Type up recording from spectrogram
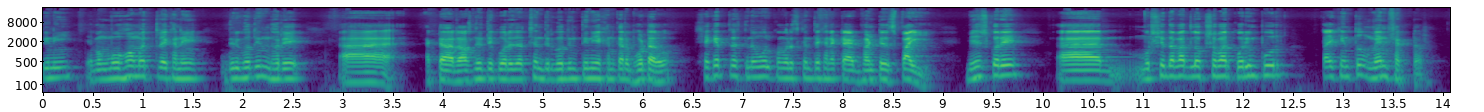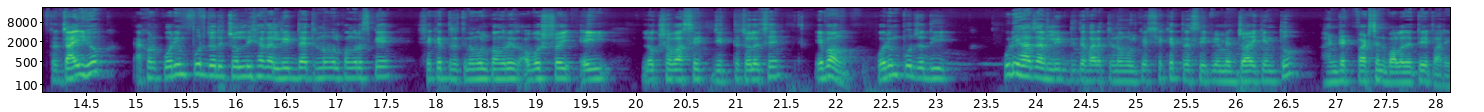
তিনি এবং মহামৈত্র এখানে দীর্ঘদিন ধরে একটা রাজনীতি করে যাচ্ছেন, দীর্ঘদিন তিনি এখানকার ভোটারও। সেক্ষেত্রে তৃণমূল কংগ্রেস কিন্তু এখানে একটা অ্যাডভান্টেজ পাই। বিশেষ করে মুর্শিদাবাদ লোকসভার করিমপুরটাই কিন্তু মেন ফ্যাক্টর তো যাই হোক, এখন করিমপুর যদি চল্লিশ হাজার লিড দেয় তৃণমূল কংগ্রেসকে, সেক্ষেত্রে তৃণমূল কংগ্রেস অবশ্যই এই লোকসভা সিট জিততে চলেছে এবং করিমপুর যদি কুড়ি হাজার লিড দিতে পারে তৃণমূলকে, সেক্ষেত্রে সিপিএমের জয় কিন্তু হান্ড্রেড পার্সেন্ট বলা যেতেই পারে।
